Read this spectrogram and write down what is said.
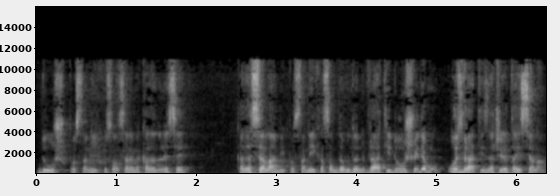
dušu poslaniku sa osaleme kada donese kada selam i poslanika sam da mu vrati dušu i da mu uzvrati znači da taj selam.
